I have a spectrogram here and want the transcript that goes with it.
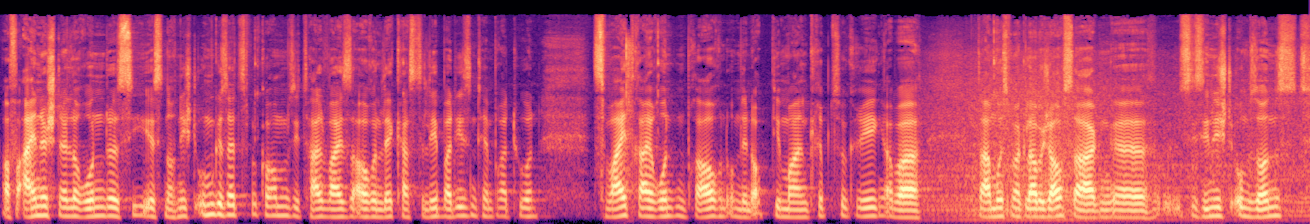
auf eine schnelle Runde, sie es noch nicht umgesetzt bekommen, sie teilweise auch in Le Castellet bei diesen Temperaturen zwei, drei Runden brauchen, um den optimalen Grip zu kriegen. Aber da muss man, glaube ich, auch sagen, äh, sie sind nicht umsonst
